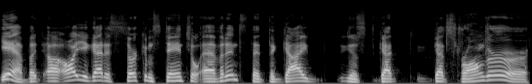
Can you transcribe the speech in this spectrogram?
yeah, but uh, all you got is circumstantial evidence that the guy, you know, got got stronger or,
